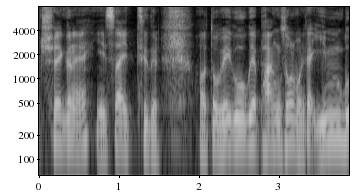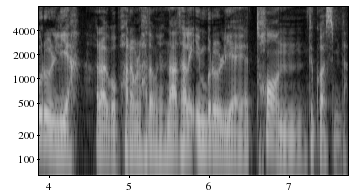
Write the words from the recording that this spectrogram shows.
최근에 이 사이트들 어, 또 외국의 방송을 보니까 임부르리아라고 발음을 하더군요. 나탈리 임부르리아의 톤 듣고 왔습니다.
